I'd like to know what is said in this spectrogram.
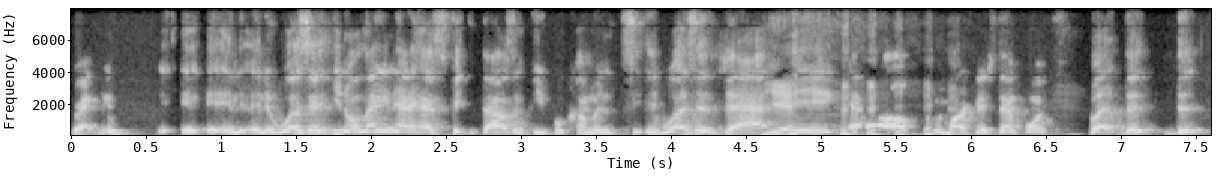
Right. And it, and it wasn't, you know, Atlanta United has 50,000 people coming. To, it wasn't that yeah. big at all from a marketing standpoint. But the, the,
